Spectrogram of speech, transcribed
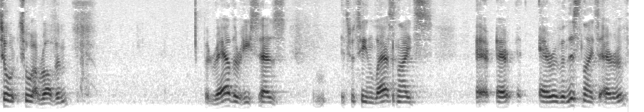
two, two Arovim. But rather, he says it's between last night's er, er, Erev and this night's Erev.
